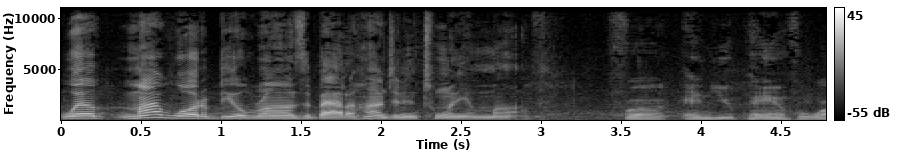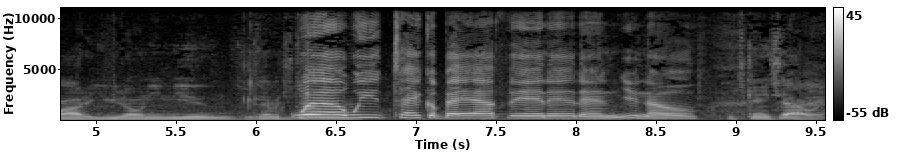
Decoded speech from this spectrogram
Well, my water bill runs about 120 a month. For and you paying for water you don't even use? Is that what you're Well, we take a bath in it, and you know, But you can't shower. in it.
